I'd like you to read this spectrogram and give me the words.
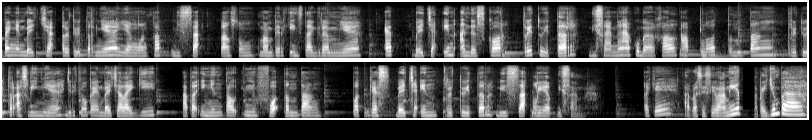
pengen baca twitternya yang lengkap bisa langsung mampir ke Instagramnya at bacain underscore tweet Twitter di sana aku bakal upload tentang tweet Twitter aslinya jadi kamu pengen baca lagi atau ingin tahu info tentang podcast bacain tweet Twitter bisa lihat di sana. Oke, aku Sisi pamit. Sampai jumpa.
